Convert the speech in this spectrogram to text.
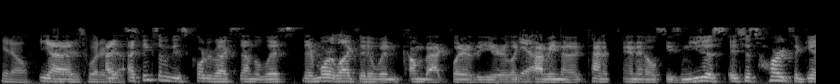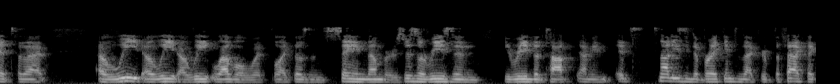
you know, Yeah, it is what it is. I, I think some of these quarterbacks down the list, they're more likely to win comeback player of the year, like Yeah. having a kind of Tannehill season. You just, it's just hard to get to that elite, elite, elite level with like those insane numbers. There's a reason you read the top. I mean, it's it's not easy to break into that group. The fact that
